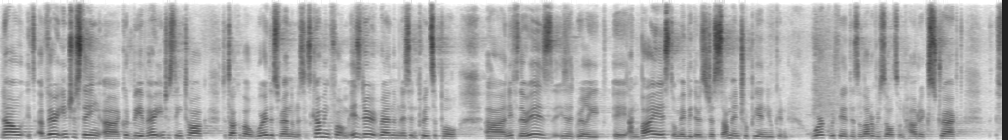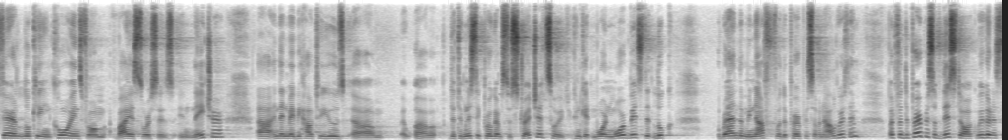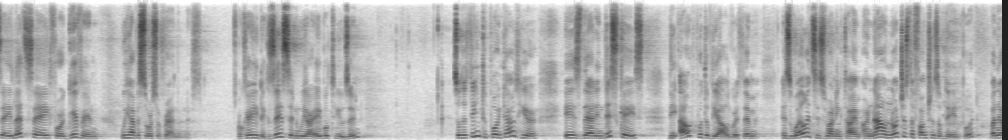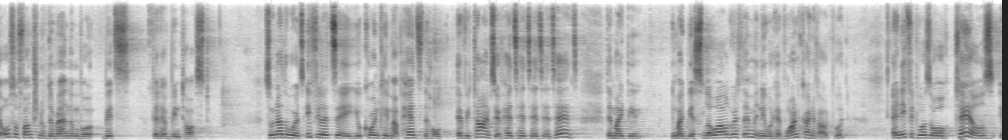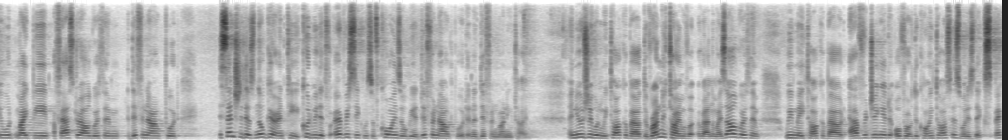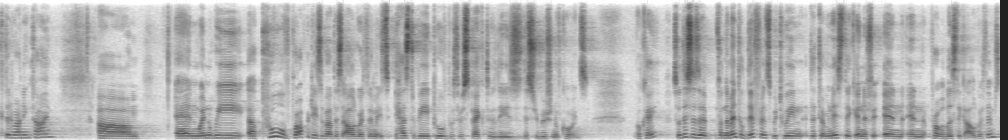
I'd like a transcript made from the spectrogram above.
Now, it's a very interesting, uh, could be a very interesting talk to talk about where this randomness is coming from. Is there randomness in principle? Uh, and if there is, is it really uh, unbiased or maybe there's just some entropy and you can work with it. There's a lot of results on how to extract fair looking coins from biased sources in nature. Uh, and then maybe how to use um, uh, deterministic programs to stretch it so you can get more and more bits that look random enough for the purpose of an algorithm. But for the purpose of this talk, we're going to say, let's say for a given, we have a source of randomness. Okay, it exists and we are able to use it. So the thing to point out here is that in this case, the output of the algorithm as well as its running time are now not just the functions of the input, but they're also a function of the random bits that have been tossed. So in other words, if you, let's say your coin came up heads the whole, every time, so you have heads, heads, heads, heads, heads, there might be, it might be a slow algorithm and it would have one kind of output. And if it was all tails, it would, might be a faster algorithm, a different output. Essentially, there's no guarantee. It could be that for every sequence of coins, there will be a different output and a different running time. And usually when we talk about the running time of a randomized algorithm, we may talk about averaging it over the coin tosses. What is the expected running time? Um, and when we uh, prove properties about this algorithm, it has to be proved with respect to these distribution of coins. Okay? So this is a fundamental difference between deterministic and, and, and probabilistic algorithms.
